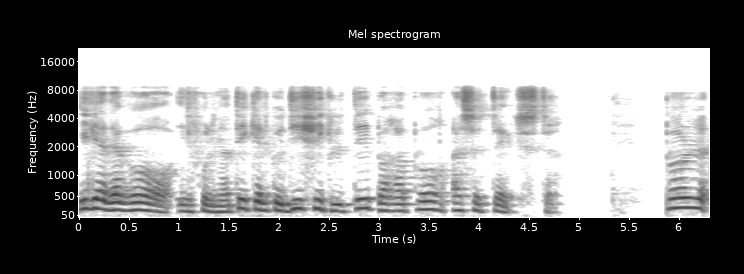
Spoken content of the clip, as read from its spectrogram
Il y a d'abord, il faut le noter, quelques difficultés par rapport à ce texte. Paul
